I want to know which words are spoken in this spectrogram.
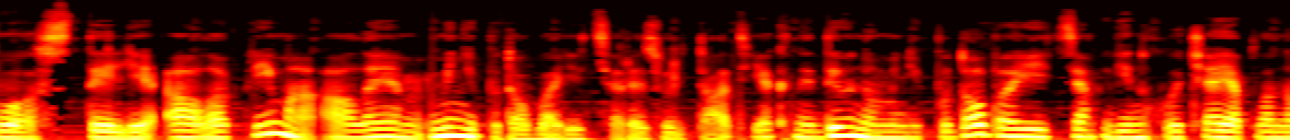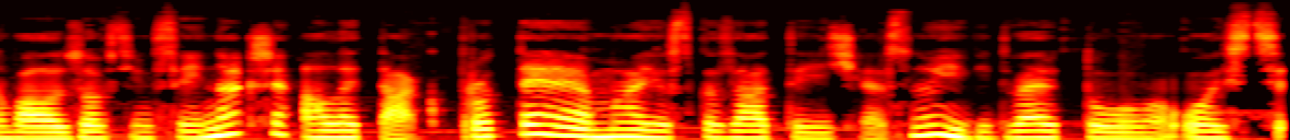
в стилі Алла Пріма, але мені подобається результат. Як не дивно, мені подобається він, хоча я планувала зовсім все інакше, але так. Проте маю сказати чесно і відверто, ось.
